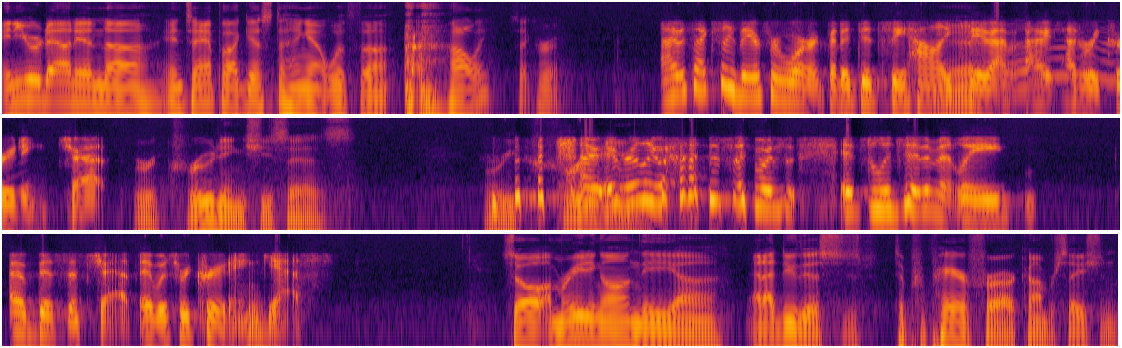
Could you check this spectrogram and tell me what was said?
And you were down in uh, in Tampa, I guess, to hang out with uh, Holly. Is that correct? I was actually there for work, but I did see Holly Yeah. too. I, I had a recruiting trip. Recruiting, she says. Recruiting. I, it really was. It was. It's legitimately a business trip. It was recruiting. Yes. So I'm reading on the, uh, and I do this just to prepare for our conversation.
